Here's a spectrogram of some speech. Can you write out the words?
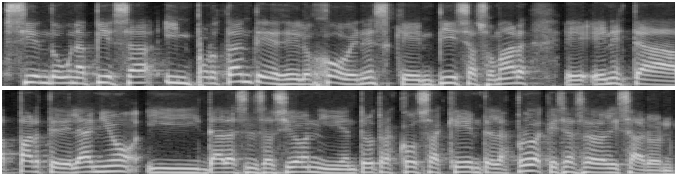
siendo una pieza importante desde los jóvenes que empieza a asomar eh, en esta parte del año y da la sensación, y entre otras cosas, que entre las pruebas que ya se realizaron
